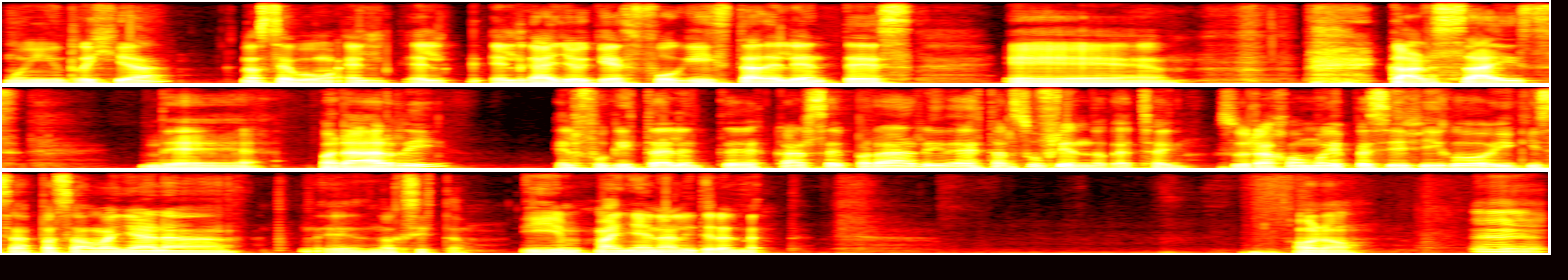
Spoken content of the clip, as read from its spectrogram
muy rígida, no sé, el, gallo que es foguista de lentes eh, car size de, para Harry, el foquista de lentes car size para Harry debe estar sufriendo, ¿cachai? Su trabajo es muy específico y quizás pasado mañana eh, no exista. Y mañana literalmente. ¿O no? Eh,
